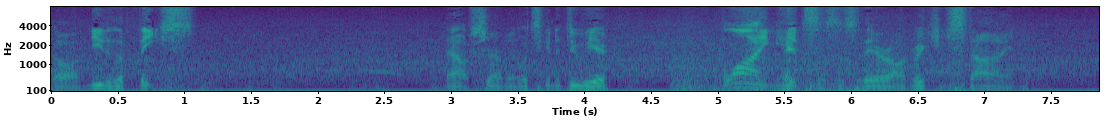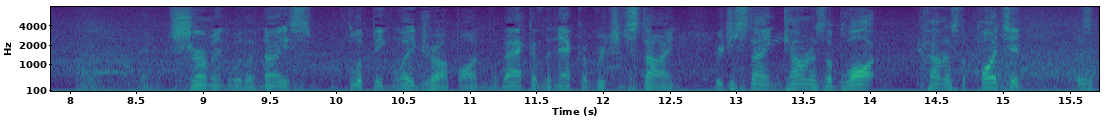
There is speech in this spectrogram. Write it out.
oh, knee to the face. Now Sherman, what's he gonna do here? Flying head scissors there on Richie Stein. And Sherman with a nice flipping leg drop on the back of the neck of Richie Stein. Richie Stein counters the block, counters the punch, and there's a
